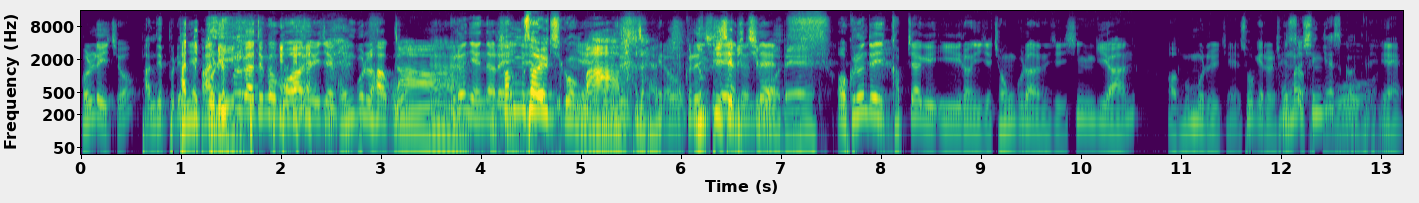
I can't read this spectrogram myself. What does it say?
벌레 있죠? 반딧불이 반딧- 예, 반딧불이. 반딧불 같은 거 모아서 이제 공부를 하고 아. 그런 옛날에 성설지공 이제, 예, 아, 그런 눈빛에 비치고 네. 어 그런데 갑자기 이런 이제 정구라는 이제 신기한 어, 문물을 이제 소개를 정말 했었고 신기했을 것 같아요. 예.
